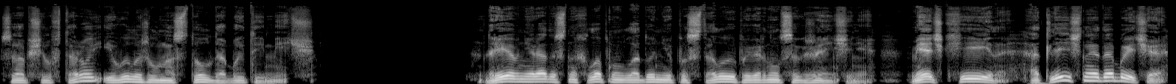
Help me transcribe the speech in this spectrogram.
сообщил второй и выложил на стол добытый меч. Древний радостно хлопнул ладонью по столу и повернулся к женщине. Меч Кхиины, отличная добыча.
